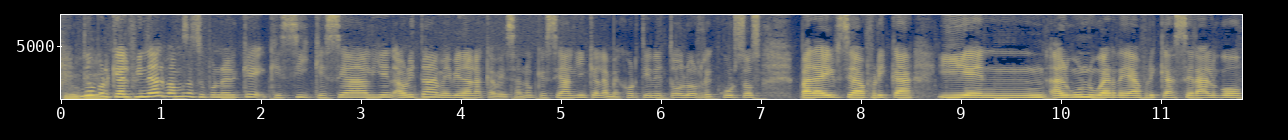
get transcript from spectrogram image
Creo No, que- porque al final vamos a suponer que, que sí, que sea alguien, ahorita me viene a la cabeza, ¿no? Que sea alguien que a lo mejor tiene todos los recursos para irse a África y en algún lugar de África hacer algo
